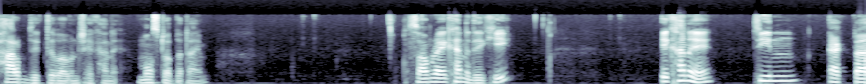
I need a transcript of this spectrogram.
ভার্ব দেখতে পাবেন সেখানে most of the time so আমরা এখানে দেখি, এখানে চিন একটা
